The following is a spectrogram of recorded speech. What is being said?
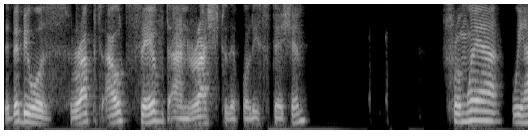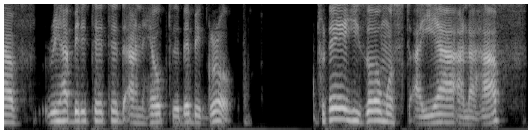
the baby was wrapped out, saved, and rushed to the police station from where we have rehabilitated and helped the baby grow. Today, he's almost a year and a half.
